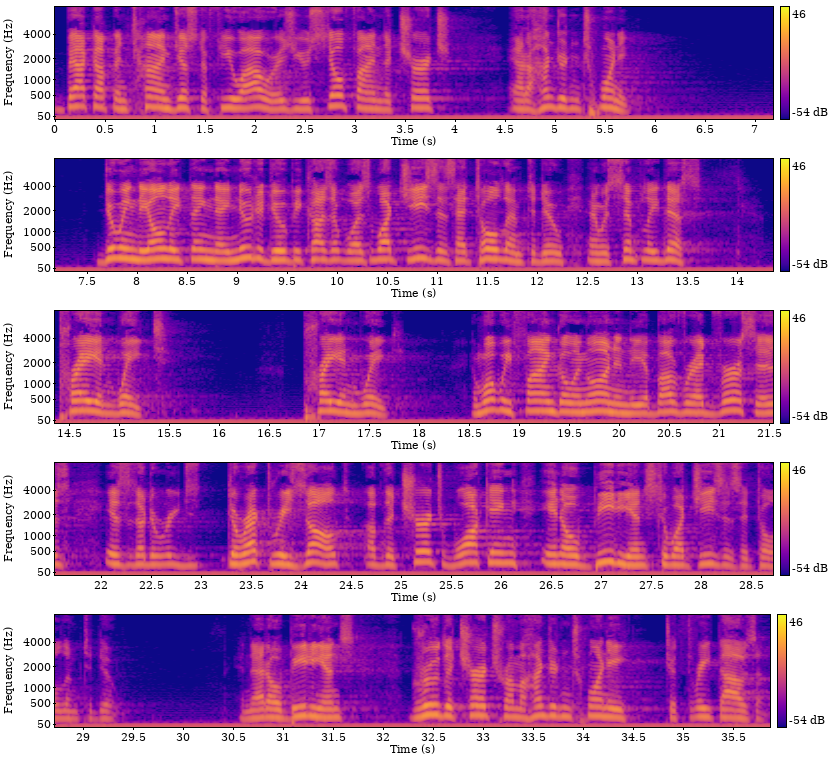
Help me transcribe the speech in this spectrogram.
back up in time just a few hours, you still find the church at 120 doing the only thing they knew to do because it was what Jesus had told them to do, and it was simply this pray and wait. Pray and wait. And what we find going on in the above read verses is the direct result of the church walking in obedience to what Jesus had told them to do. And that obedience grew the church from 120 to 3,000.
